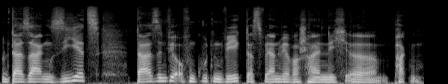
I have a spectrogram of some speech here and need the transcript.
Und da sagen Sie jetzt, da sind wir auf einem guten Weg, das werden wir wahrscheinlich äh, packen.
